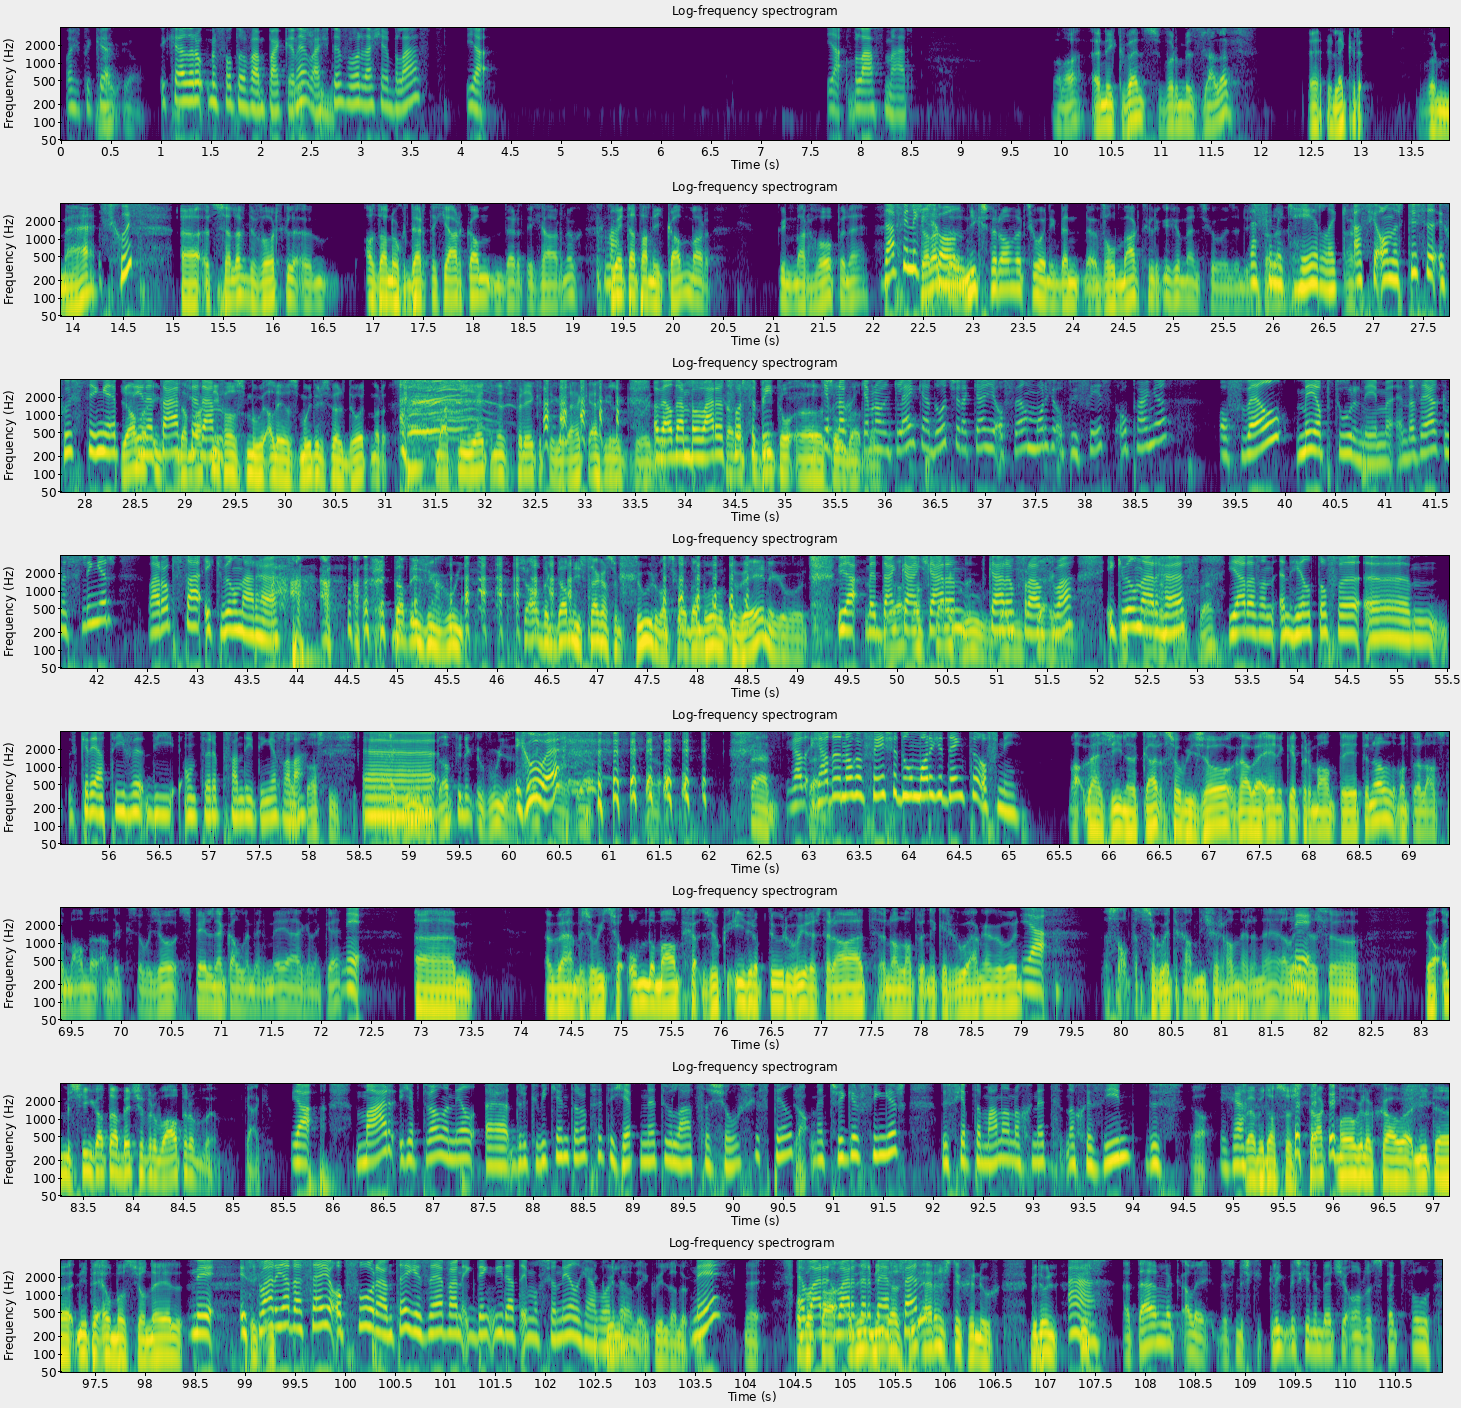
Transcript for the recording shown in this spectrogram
Wacht, ik, Ja. ik ga er ook een foto van pakken. Hè. Wacht, hè, voordat je blaast. Ja. Ja, blaas maar. Voilà. En ik wens voor mezelf, hè, lekker voor mij, Is goed? eh, hetzelfde voortgele... Als dat nog 30 jaar kan, 30 jaar nog. Ik weet dat dat niet kan, maar je kunt maar hopen. Hè. Dat vind ik schoon. Niks verandert gewoon. Ik ben een volmaakt gelukkige mens geworden. Dus Dat vind voilà. ik heerlijk. Als je ondertussen goesting hebt Ja, in het ik- taartje, dat mag dan, niet van ons moeder. Allee, ons moeder is wel dood, maar mag niet eten en spreken tegelijk eigenlijk. gewoon. Ah, wel, dan bewaar het voor ze eh, ik, heb nog, ik heb nog een klein cadeautje, dat kan je ofwel morgen op je feest ophangen, ofwel mee op tour nemen. En dat is eigenlijk een slinger waarop staat, ik wil naar huis. Dat is een goeie. Charles, dat ik dat niet zag als ik op tour was, gewoon, dan begonnen te wenen gewoon. Ja, met dank Ja, aan Karen. Karen François. Ik wil naar huis. Ja, dat is een, een heel toffe ehm, creatieve die ontwerp van die dingen. Voilà. Fantastisch. Keigoed. dat vind ik een goeie. Goed, hè? Ja, ja. Fijn. Ga, fijn. ga je nog een feestje doen morgen, denkt je, of niet? Maar wij zien elkaar sowieso, gaan wij één keer per maand eten al. Want de laatste maanden had ik sowieso, spelen ik al niet meer mee eigenlijk. Hè. Nee. Ehm, en we hebben zoiets zo om de maand, zoeken ieder op tour een goed restaurant uit. En dan laten we het een keer goed hangen gewoon. Ja. Dat is altijd zo goed, dat gaat niet veranderen. Hè. Allee, Nee. dat is zo, ja, misschien gaat dat een beetje verwateren. Kijk, Ja, maar je hebt wel een heel eh, druk weekend erop zitten. Je hebt net uw laatste shows gespeeld Ja. met Triggerfinger. Dus je hebt de mannen nog net nog gezien. Dus ja. gaat... we hebben dat zo strak mogelijk gehouden, niet te, niet te emotioneel. Nee, is het Ik- waar? Ja, dat zei je op voorhand. Hè? Je zei van, ik denk niet dat het emotioneel gaat Ik wil, worden. dat, ik wil dat ook Nee? Nee. En waren- waren er bij dat is niet fans? ernstig genoeg. Ik bedoel, Ah. het is uiteindelijk, allee, dus misschien, klinkt misschien een beetje onrespectvol,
